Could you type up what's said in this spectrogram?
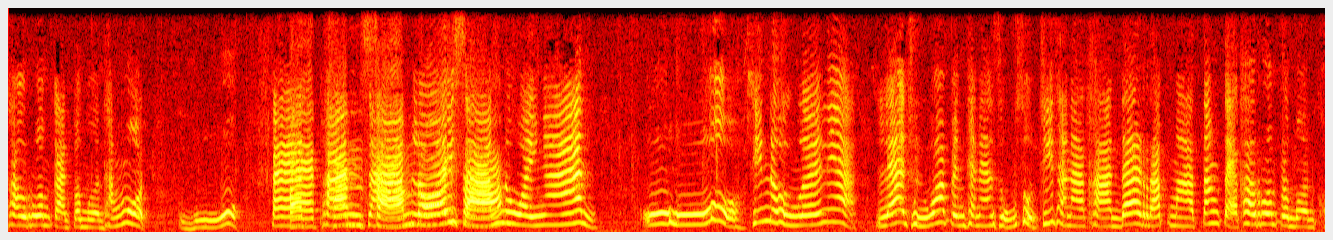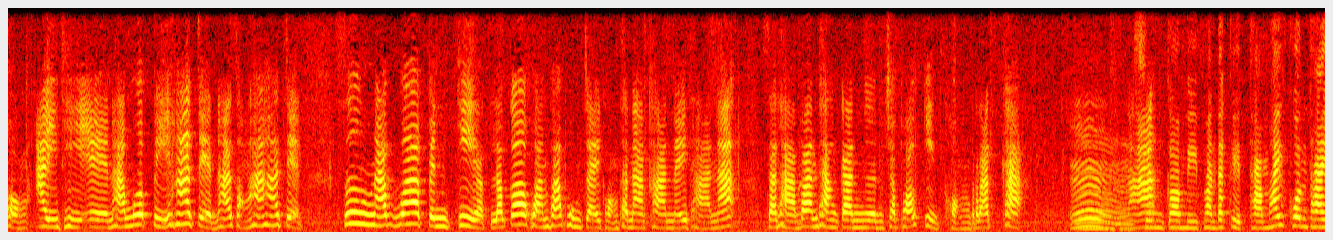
เข้าร่วมการประเมินทั้งหมดโอ้โห8,303 หน่วยงาน โอ้โหที่หนึ่งเลยเนี่ย และถือว่าเป็นคะแนนสูงสุดที่ธนาคารได้รับมาตั้งแต่เข้าร่วมประเมินของ ITA นะคะเมื่อปี 57 นะคะ 2557 ซึ่งนับว่าเป็นเกียรติแล้วก็ความภาคภูมิใจของธนาคารในฐานะ สถาบันทางการเงินเฉพาะกิจของรัฐค่ะ อืมนะซึ่งก็มีพันธกิจทำให้คนไทย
